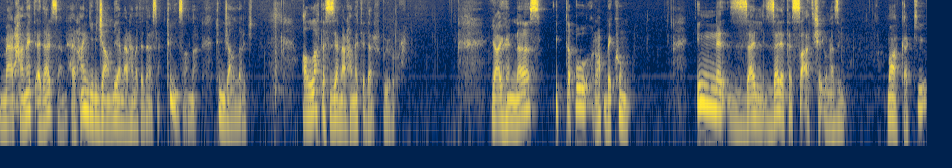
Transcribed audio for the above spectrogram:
merhamet edersen, herhangi bir canlıya merhamet edersen, tüm insanlar, tüm canlılar için Allah da size merhamet eder buyurulur. Ya eyyühennâs ittaqû rabbekum inne zelzelete saati şeyun azim. Muhakkak ki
